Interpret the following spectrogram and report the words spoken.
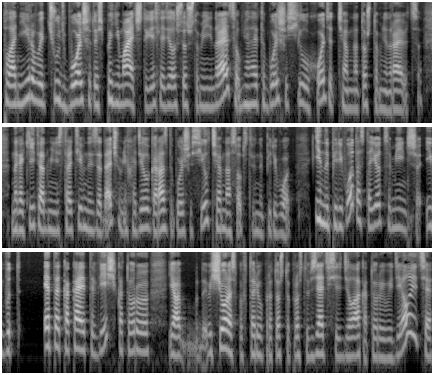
планировать чуть больше, то есть понимать, что если я делаю что-то, что мне не нравится, у меня на это больше сил уходит, чем на то, что мне нравится. На какие-то административные задачи у меня ходило гораздо больше сил, чем на собственный перевод. И на перевод остается меньше. И вот это какая-то вещь, которую я еще раз повторю про то, что просто взять все дела, которые вы делаете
